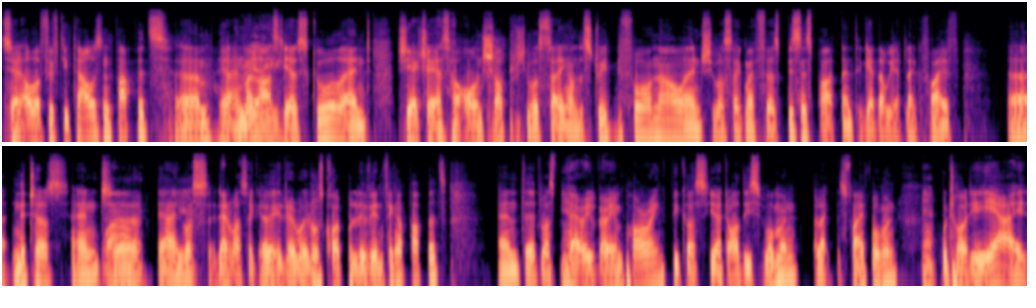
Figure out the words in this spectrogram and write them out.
sell over fifty thousand puppets. Um, yeah, in my Really? last year of school, and she actually has her own shop. She was selling on the street before now, and she was like my first business partner. And together we had like five uh, knitters, and Wow. uh, yeah, it was that was like uh, it, it was called Bolivian finger puppets. And it was Yeah. very, very empowering because you had all these women, like this five women, Yeah. who told you, yeah, I,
